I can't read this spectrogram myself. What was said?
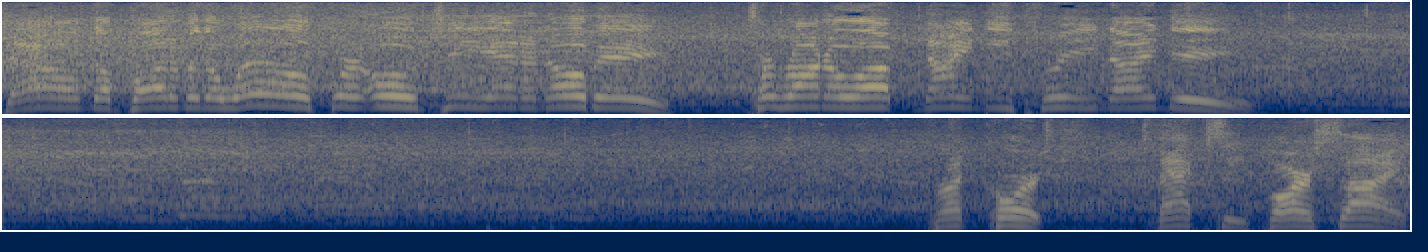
Down the bottom of the well for OG Anunoby. Toronto up 93-90. Front court, Maxey far side,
